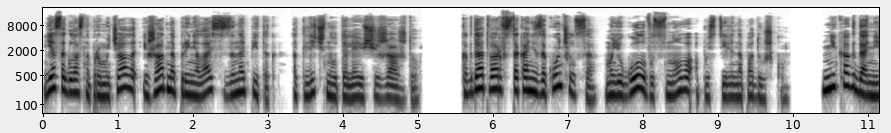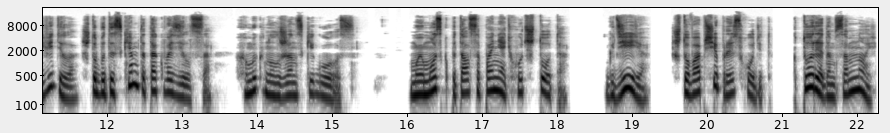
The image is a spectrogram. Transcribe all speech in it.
Я согласно промычала и жадно принялась за напиток, отлично утоляющий жажду. Когда отвар в стакане закончился, мою голову снова опустили на подушку. «Никогда не видела, чтобы ты с кем-то так возился», хмыкнул женский голос. Мой мозг пытался понять хоть что-то. Где я? Что вообще происходит? Кто рядом со мной?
